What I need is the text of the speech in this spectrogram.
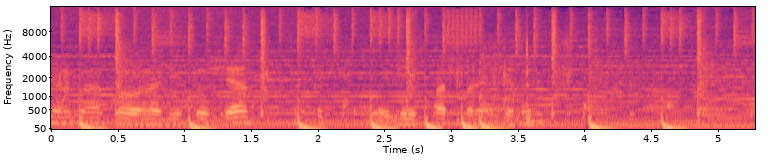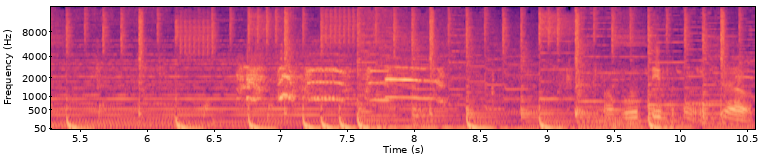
Ko na to na dito siya. May lipat pa rin siya. dun. Mabuti pa itong isa. oh.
